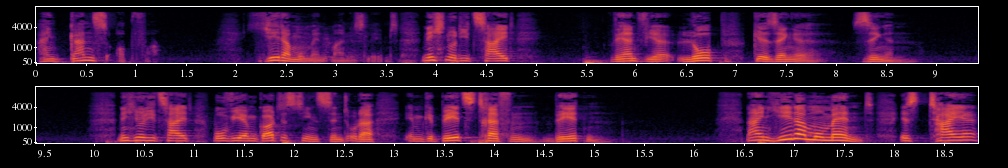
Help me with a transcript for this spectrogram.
Ein Ganzopfer. Jeder Moment meines Lebens. Nicht nur die Zeit, während wir Lobgesänge singen. Nicht nur die Zeit, wo wir im Gottesdienst sind oder im Gebetstreffen beten. Nein, jeder Moment ist Teil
